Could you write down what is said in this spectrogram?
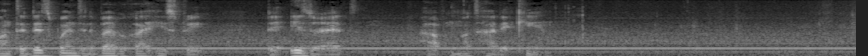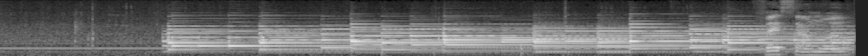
until this point in the biblical history, the Israelites have not had a king. First Samuel,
